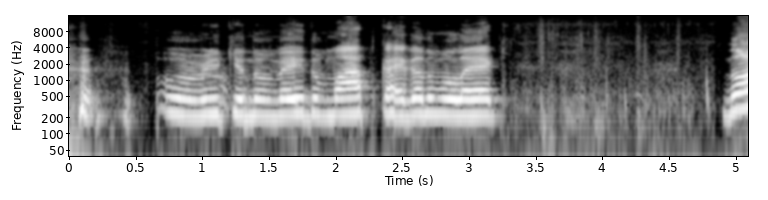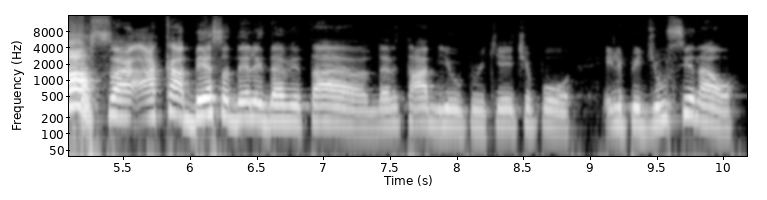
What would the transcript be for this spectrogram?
o Rick no meio do mato carregando o moleque. Nossa, a cabeça dele deve estar deve tá a mil, porque, tipo, ele pediu um sinal.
